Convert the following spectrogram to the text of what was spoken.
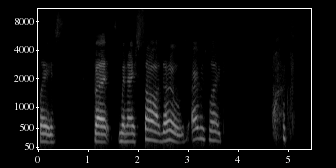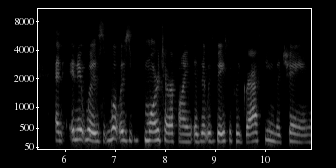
place. But when I saw those, I was like, what? And and it was what was more terrifying is it was basically grasping the chain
